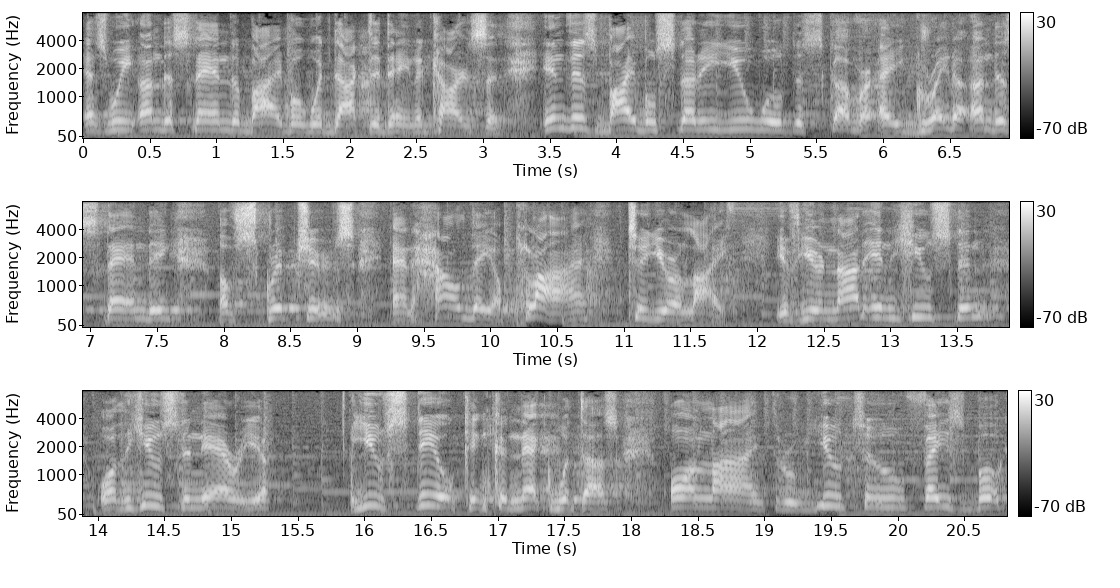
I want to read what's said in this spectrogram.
as we understand the Bible with Dr. Dana Carson. In this Bible study, you will discover a greater understanding of scriptures and how they apply to your life. If you're not in Houston or the Houston area, you still can connect with us online through YouTube, Facebook,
